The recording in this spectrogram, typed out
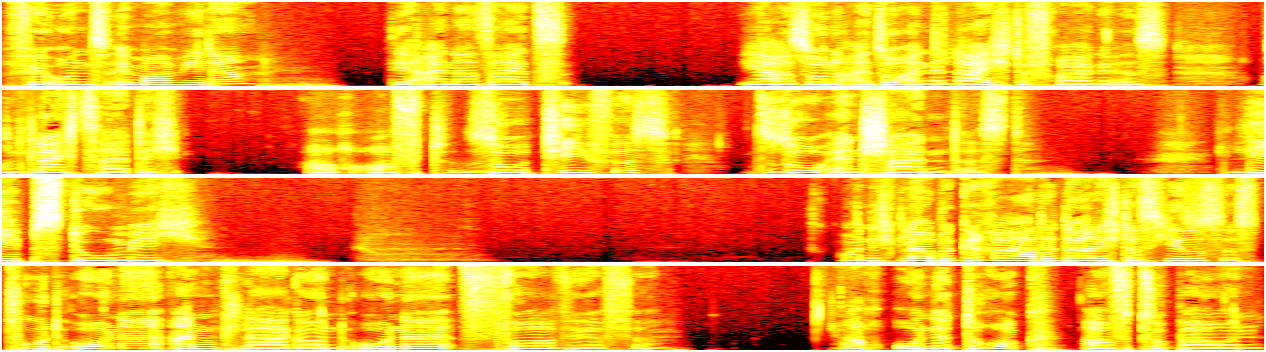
für uns immer wieder, die einerseits ja so eine, so eine leichte Frage ist und gleichzeitig auch oft so tief ist so entscheidend ist. Liebst du mich? Und ich glaube, gerade dadurch, dass Jesus es tut, ohne Anklage und ohne Vorwürfe, auch ohne Druck aufzubauen,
